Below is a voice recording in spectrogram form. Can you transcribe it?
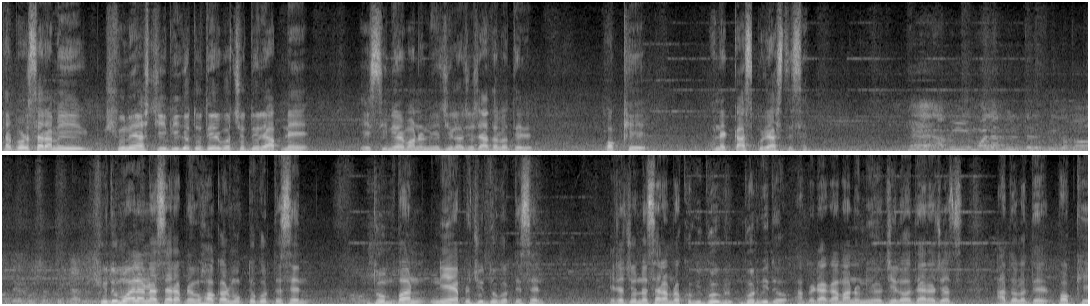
তারপর স্যার আমি শুনে আসছি বিগত দেড় বছর ধরে আপনি এই সিনিয়র মাননীয় জেলা জজ আদালতের পক্ষে অনেক কাজ করে আসতেছেন। হ্যাঁ আমি ময়লার বিরুদ্ধে বিগত দেড় বছর থেকে আমি শুধু ময়লা না স্যার আপনি হকার মুক্ত করতেছেন ধূমপান নিয়ে আপনি যুদ্ধ করতেছেন। এটার জন্য স্যার আমরা খুবই গর্বিত। আপনি ঢাকা মাননীয় জেলা দায়রা জজ আদালতের পক্ষে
